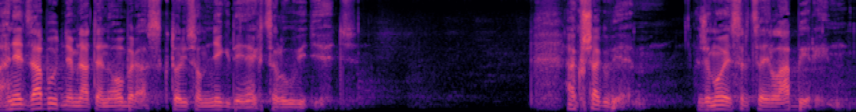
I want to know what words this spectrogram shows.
a hneď zabudnem na ten obraz, ktorý som nikdy nechcel uvidieť. Ak však viem, že moje srdce je labyrint,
